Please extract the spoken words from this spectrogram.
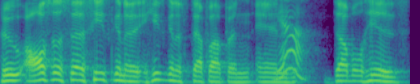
who also says he's gonna he's gonna step up and and Yeah. double his,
